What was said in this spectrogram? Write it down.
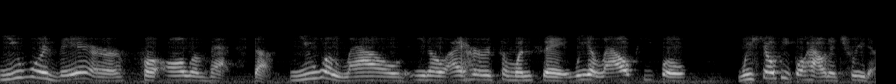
you were there for all of that stuff. You allowed, you know, I heard someone say, we allow people, we show people how to treat us.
